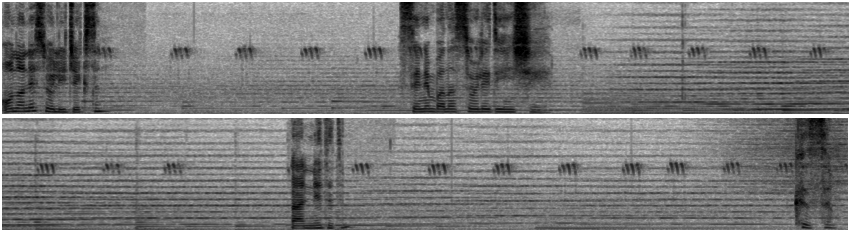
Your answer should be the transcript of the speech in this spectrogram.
Ona ne söyleyeceksin? Senin bana söylediğin şeyi. Ben ne dedim? Kızım.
